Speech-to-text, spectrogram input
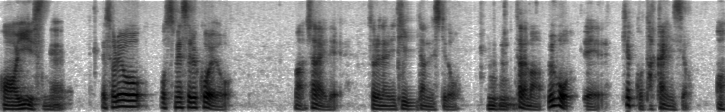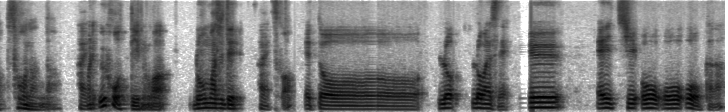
ああ、いいですね。で、それをお勧めする声を、まあ、社内でそれなりに聞いたんですけど、うんうん。ただまあ、ウホって結構高いんですよ。あ、そうなんだ。はい。あれ、ウホっていうのは、ローマ字ではいで。すか？えっと、ロ、ローマですね。UHOOO かな？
